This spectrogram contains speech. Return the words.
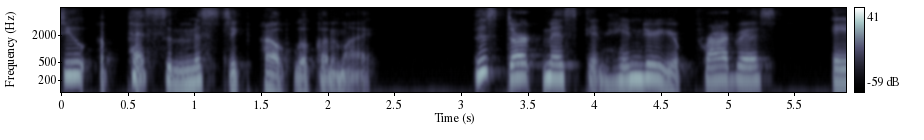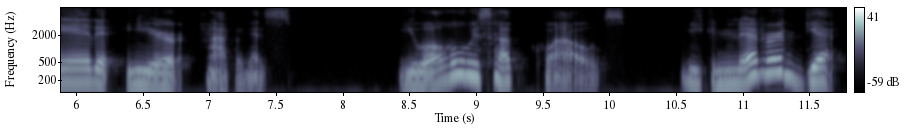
to a pessimistic outlook on life. This darkness can hinder your progress and your happiness. You always have clouds. You can never get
